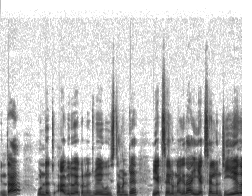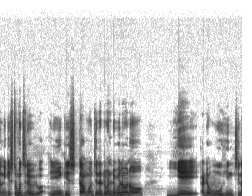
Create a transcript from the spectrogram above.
ఇంత ఉండొచ్చు. ఆ విలువ ఎక్కడి నుంచి ఊహిస్తామంటే ఈ ఎక్సైల్ ఉన్నాయి కదా ఈ ఎక్సైల్ నుంచి ఏదో నీకు ఇష్టం వచ్చిన విలువ. నీకు ఇష్టం వచ్చినటువంటి విలువను ఏ అంటే ఊహించిన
